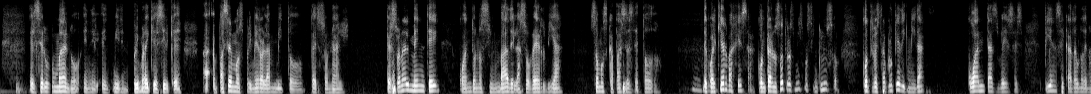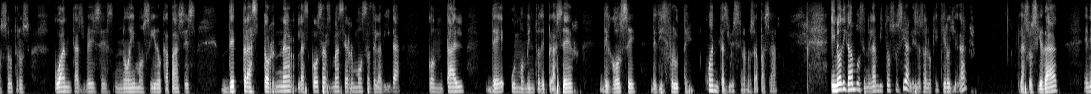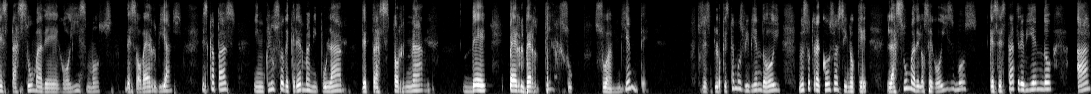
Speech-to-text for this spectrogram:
el ser humano, en el, miren, primero hay que decir que ah, pasemos primero al ámbito personal. Personalmente, cuando nos invade la soberbia, somos capaces de todo, de cualquier bajeza, contra nosotros mismos incluso, contra nuestra propia dignidad. ¿Cuántas veces, piense cada uno de nosotros, cuántas veces no hemos sido capaces de trastornar las cosas más hermosas de la vida con tal de un momento de placer, de goce, de disfrute. ¿Cuántas veces no nos ha pasado? Y no digamos en el ámbito social, eso es a lo que quiero llegar. La sociedad, en esta suma de egoísmos, de soberbias, es capaz incluso de querer manipular, de trastornar, de pervertir su su ambiente. Entonces, lo que estamos viviendo hoy no es otra cosa sino que la suma de los egoísmos que se está atreviendo a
